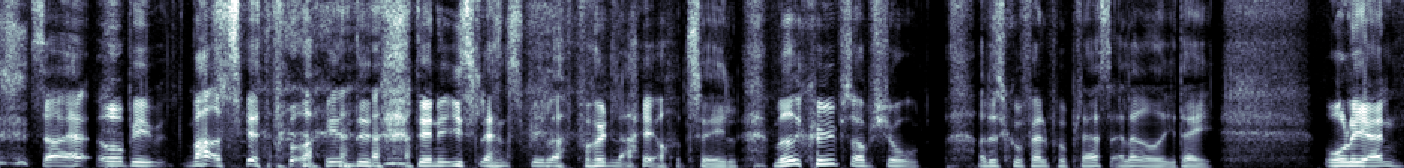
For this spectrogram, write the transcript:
så er OB meget tæt på at hente denne islandsspiller på en lejeaftale med købsoption, og det skulle falde på plads allerede i dag. Ole Jan,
